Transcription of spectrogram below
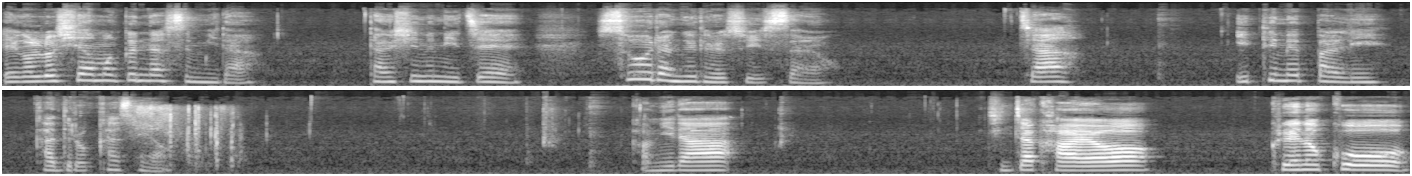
이걸로 시험은 끝났습니다. 당신은 이제 수호랑이 될 수 있어요. 자, 이 팀에 빨리 가도록 하세요. 갑니다. 진짜 가요. 그래 놓고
